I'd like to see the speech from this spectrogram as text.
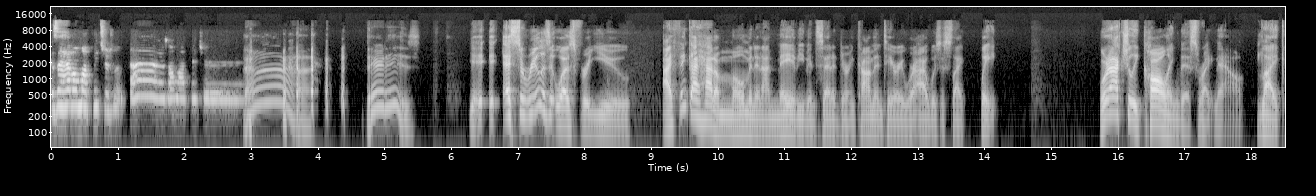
Because I have all my pictures. Look, ah, there's all my pictures. Ah, there it is. Yeah, it, it- as surreal as it was for you, I think I had a moment, and I may have even said it during commentary, where I was just like, "Wait, we're actually calling this right now." Like,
